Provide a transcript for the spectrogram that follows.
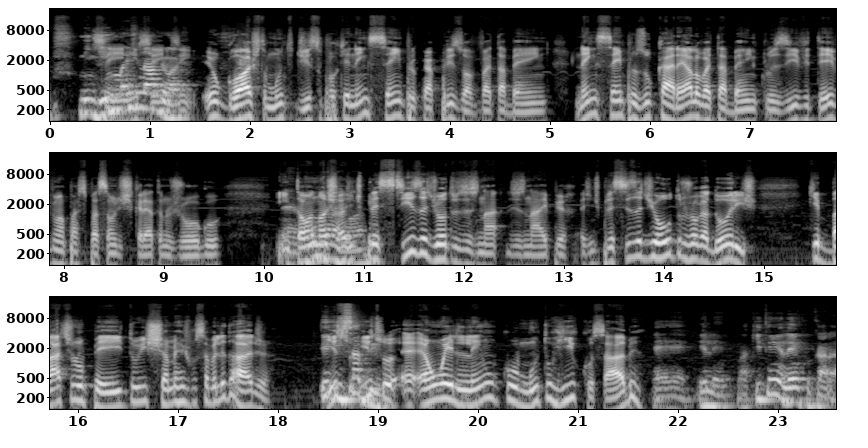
ninguém imaginava, eu acho. Eu gosto muito disso porque nem sempre o Kaprizov vai estar bem, nem sempre o Zuccarello vai estar bem, inclusive teve uma participação discreta no jogo. É, Então vamos nós, a gente precisa de outros sna- de sniper, a gente precisa de outros jogadores que batem no peito e chamem a responsabilidade. E- e isso sabe- isso é, é um elenco muito rico, sabe? É, elenco. Aqui tem elenco, cara.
